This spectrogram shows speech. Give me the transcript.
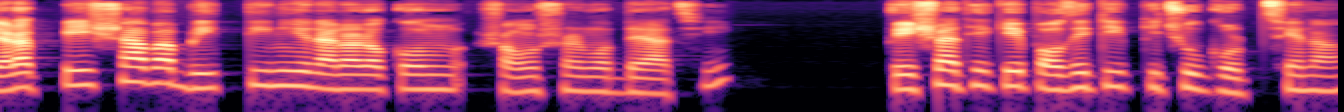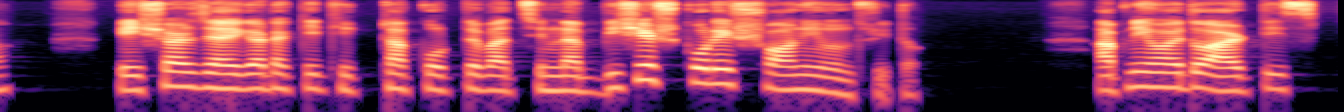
যারা পেশা বা বৃত্তি নিয়ে নানা রকম সমস্যার মধ্যে আছি, পেশা থেকে পজিটিভ কিছু ঘটছে না, পেশার জায়গাটাকে ঠিকঠাক করতে পারছেন না, বিশেষ করে স্বনিয়ন্ত্রিত। আপনি হয়তো আর্টিস্ট,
